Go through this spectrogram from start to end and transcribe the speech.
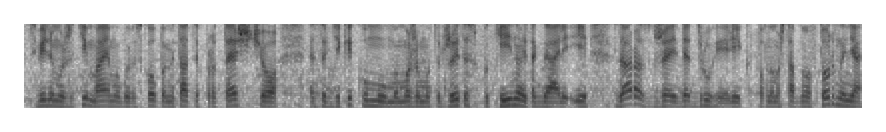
в цивільному житті маємо обов'язково пам'ятати про те, що завдяки кому ми можемо тут жити спокійно і так далі. І зараз вже йде другий рік повномасштабного вторгнення,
